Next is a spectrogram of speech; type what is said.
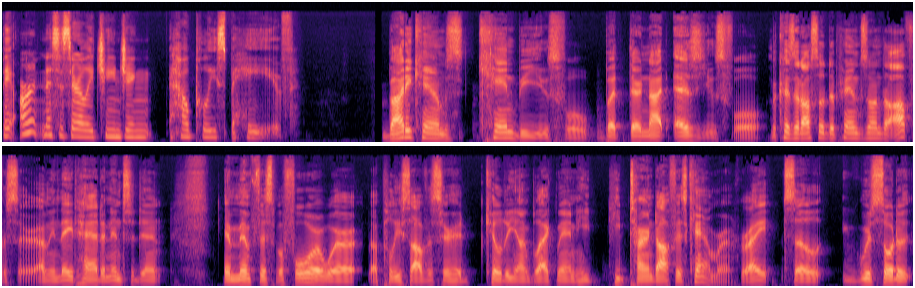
they aren't necessarily changing how police behave body cams can be useful, but they're not as useful because it also depends on the officer. I mean, they'd had an incident in Memphis before where a police officer had killed a young black man. He he turned off his camera, right? So we're sort of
